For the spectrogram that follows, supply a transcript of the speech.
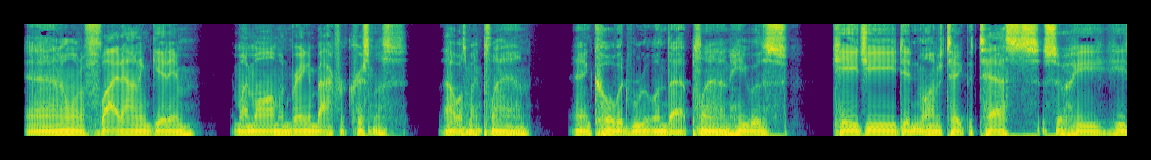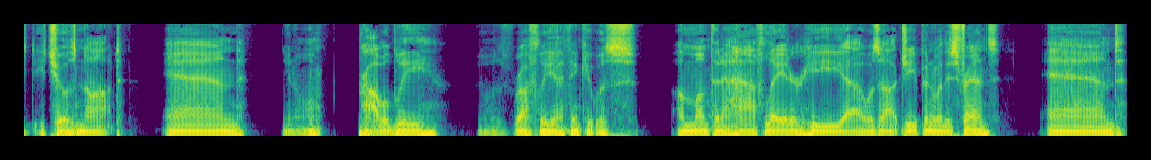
and I want to fly down and get him and my mom and bring him back for Christmas. That was my plan. And COVID ruined that plan. He was cagey, didn't want to take the tests, so he he he chose not. And you know, probably it was roughly, I think it was a month and a half later, he uh, was out jeeping with his friends, and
